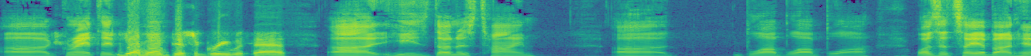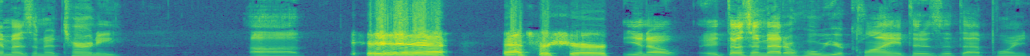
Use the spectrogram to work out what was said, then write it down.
Uh, granted, Yeah, I won't disagree with that. uh, he's done his time. Uh, blah, blah, blah. What does it say about him as an attorney? Uh, Yeah, that's for sure. you know, it doesn't matter who your client is at that point.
